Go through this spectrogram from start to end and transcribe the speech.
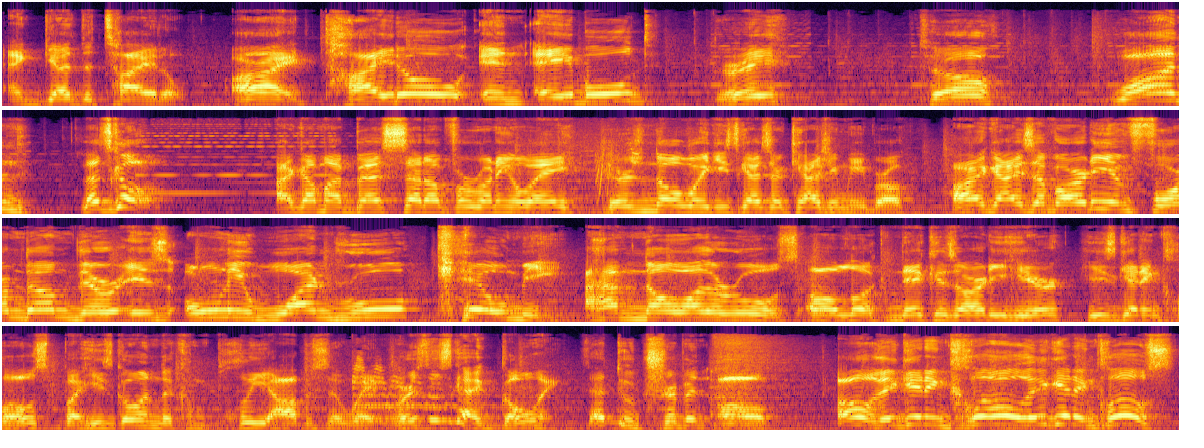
and get the title. All right, title enabled. Three, two, one. Let's go. I got my best setup for running away. There's no way these guys are catching me, bro. All right, guys, I've already informed them. There is only one rule. Kill me. I have no other rules. Oh, look, Nick is already here. He's getting close, but he's going the complete opposite way. Where's this guy going? Is that dude tripping? Uh oh. Oh, they're getting close. They're getting close.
